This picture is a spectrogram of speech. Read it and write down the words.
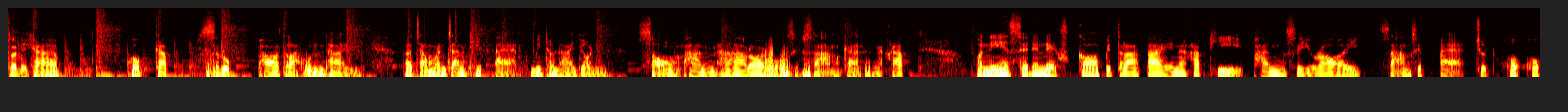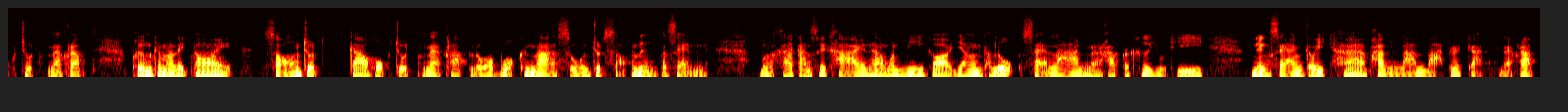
สวัสดีครับ พบกับสรุปภาวะตลาดหุ้นไทย ประจำวันจันทร์ที่ 8 มิถุนายน 2563 กันนะครับ วันนี้ Set Index ก็ปิดตลาดไปนะครับที่ 1,438.66 จุดนะครับ เพิ่มขึ้นมาเล็กน้อย 2.96 จุดนะครับ หรือว่าบวกขึ้นมา 0.21% มูลค่าการซื้อขายนะวันนี้ก็ยังทะลุแสนล้านนะครับ ก็คืออยู่ที่1 0 0 0 0แสนกับอีก5,000 ล้านบาทด้วยกันนะครับ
